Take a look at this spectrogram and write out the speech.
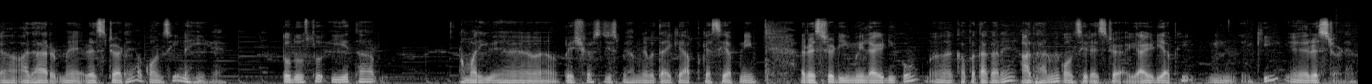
आधार में रजिस्टर्ड है और कौन सी नहीं है। तो दोस्तों, ये था हमारी पेशकश, जिसमें हमने बताया कि आप कैसे अपनी रजिस्टर्ड ईमेल आईडी को का पता करें, आधार में कौन सी रजिस्टर्ड आईडी आपकी की रजिस्टर्ड है।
